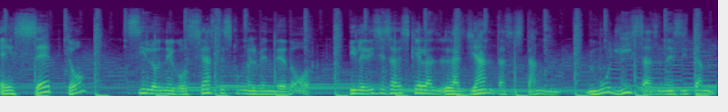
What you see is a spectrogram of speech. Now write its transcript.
excepto si lo negociaste con el vendedor y le dices, ¿sabes qué? Las, llantas están muy listas, necesitan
